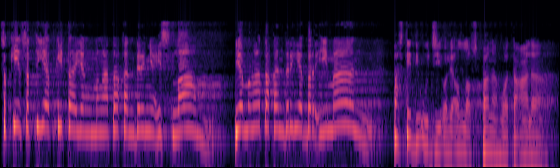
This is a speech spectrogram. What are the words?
Setiap kita yang mengatakan dirinya Islam, yang mengatakan dirinya beriman, pasti diuji oleh Allah Subhanahu wa taala.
